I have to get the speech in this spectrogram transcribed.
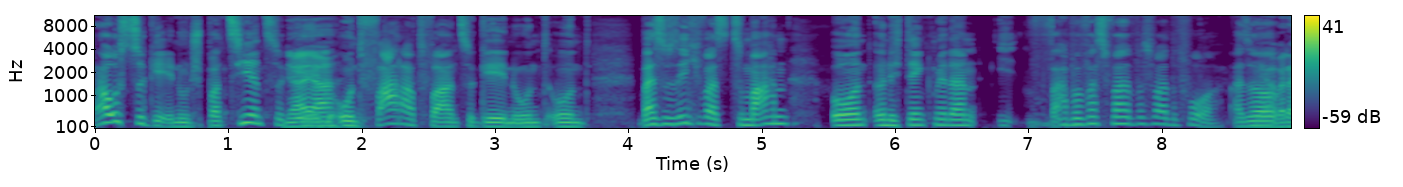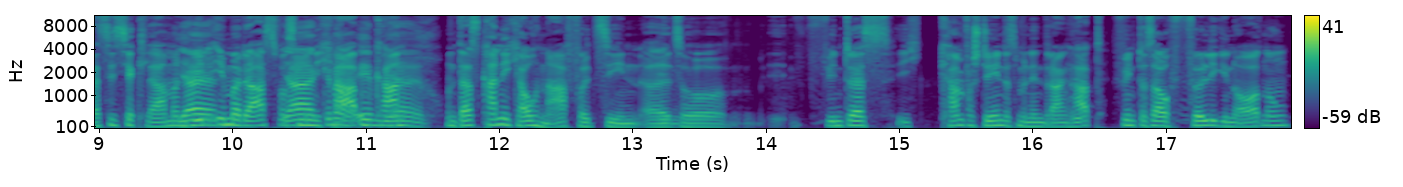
rauszugehen und spazieren zu Ja, gehen ja. und Fahrradfahren zu gehen und, und weiß was ich was zu machen. Und, und ich denke mir dann, aber was war, was war davor? Also, Ja, aber das ist ja klar, man Ja, will ja. immer das, was Ja, man nicht genau, haben eben, kann. ja, ja. Und das kann ich auch nachvollziehen. Also, ich finde das, ich kann verstehen, dass man den Drang hat. Finde das auch völlig in Ordnung.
